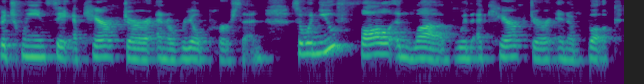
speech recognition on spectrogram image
between, say, a character and a real person. So when you fall in love with a character in a book,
